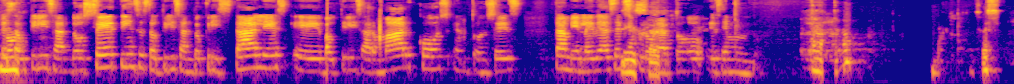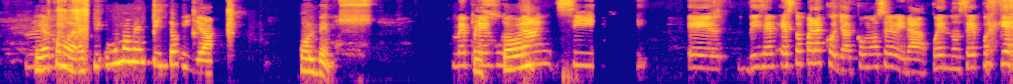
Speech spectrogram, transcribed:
está utilizando settings, está utilizando cristales, va a utilizar marcos, entonces también la idea es explorar todo ese mundo. Bueno, entonces voy a acomodar aquí un momentito y ya volvemos. Me preguntan si eh, dicen esto para collar, ¿cómo se verá? Pues no sé, porque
